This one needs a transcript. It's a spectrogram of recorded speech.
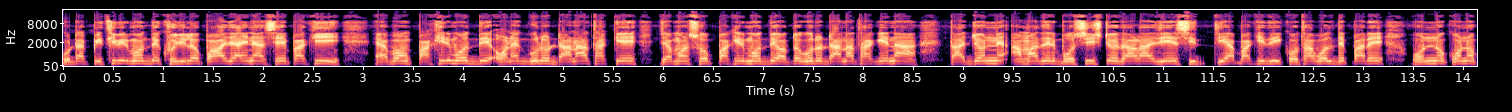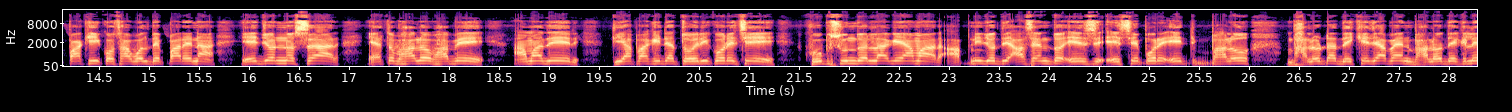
গোটা পৃথিবীর মধ্যে খুঁজলেও পাওয়া যায় না, সে পাখি। এবং পাখির মধ্যে অনেকগুলো ডানা থাকে, যেমন সব পাখির মধ্যে অতগুলো ডানা থাকে না। তার জন্য আমাদের বৈশিষ্ট্য দ্বারা যে টিয়া পাখি দিয়ে কথা বলতে পারে, অন্য কোনো পাখি কথা বলতে পারে না। এই জন্য স্যার, এত ভালোভাবে আমাদের টিয়া পাখিটা তৈরি করেছে। খুব সুন্দর লাগে আমার। আপনি যদি আসেন তো এসে পরে এই ভালো ভালোটা দেখে যাবেন। ভালো দেখলে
